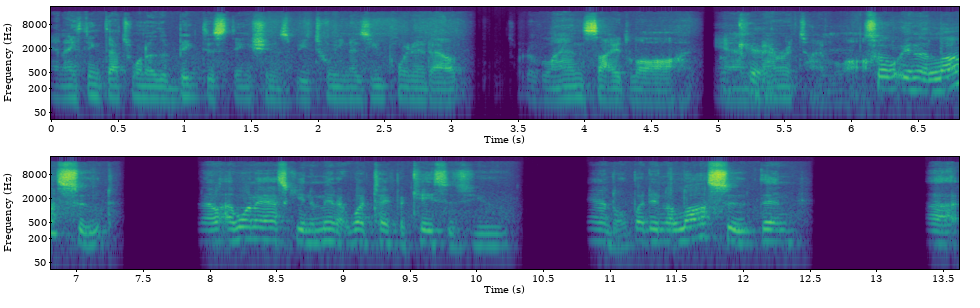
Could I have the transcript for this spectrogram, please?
And I think that's one of the big distinctions between, as you pointed out, sort of landside law and Okay. maritime law. So in a lawsuit, now I want to ask you in a minute what type of cases you handle, but in a lawsuit, then uh,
